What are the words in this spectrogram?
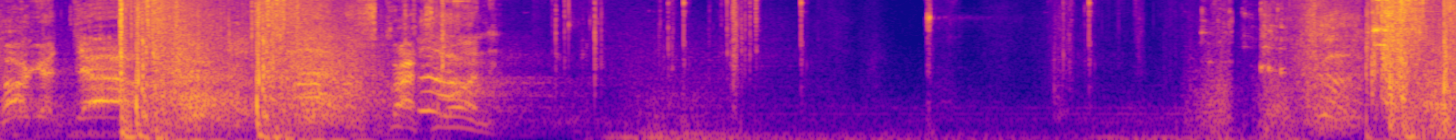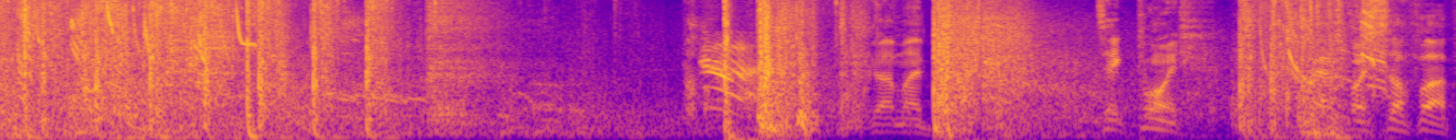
Target down! Scratch one. Got my back. Take point. Patch myself up.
